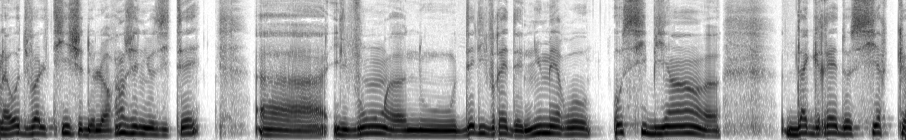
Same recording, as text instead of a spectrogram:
la haute voltige et de leur ingéniosité, euh, ils vont euh, nous délivrer des numéros aussi bien euh, d'agrès de cirque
